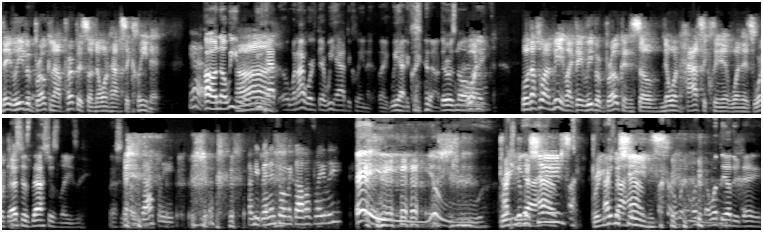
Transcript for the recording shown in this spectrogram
They leave it broken on purpose so no one has to clean it. Yeah. Oh no, we Ah. we had when I worked there, we had to clean it. Like we had to clean it out. There was no Oh. like. Well, that's what I mean. Like they leave it broken so no one has to clean it when it's working. That's just that's just lazy. That's just lazy. Exactly. Have you been into a McDonald's lately? hey yo, Bring Actually, the yeah, I have. machines. Bring Actually, the I have. machines. I went, I went- I went the other day.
